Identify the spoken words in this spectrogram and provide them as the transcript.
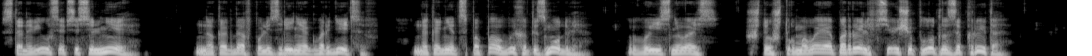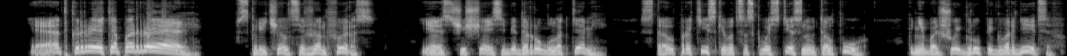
становился все сильнее, но когда в поле зрения гвардейцев наконец попал выход из модуля, выяснилось, что штурмовая аппарель все еще плотно закрыта. «Открыть аппарель!» — вскричал сержант Феррес и, расчищая себе дорогу локтями, стал протискиваться сквозь тесную толпу к небольшой группе гвардейцев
